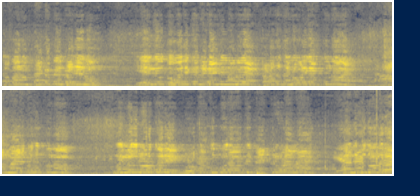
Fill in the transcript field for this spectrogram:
ಕಬ್ಬ ನಮ್ಮ ತಾಕತ್ ಮೇಲೆ ಬೆಳೆದೀವಿ ನಾವು ಏನ್ ನೀವು ತಗೋಲಿಕ್ಕೆ ನಡೆಯಂಗಿಲ್ಲ ನಮಗೆ. ಕಡದ ದನಗಳಿಗೆ ಹಾಕ್ತು ನಾವ. ಹಾಲ್ ಮಾಡಿ ಬದುಕ್ತು ನಾವು. ನಿಮ್ಮದು ನೋಡ್ಕೋರಿ, ಮುಳ್ಕ ತುಂಬುದಾಗತ್ತಿ ಫ್ಯಾಕ್ಟ್ರಿಗಳೆಲ್ಲ ಅಂದ್ರೆ.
